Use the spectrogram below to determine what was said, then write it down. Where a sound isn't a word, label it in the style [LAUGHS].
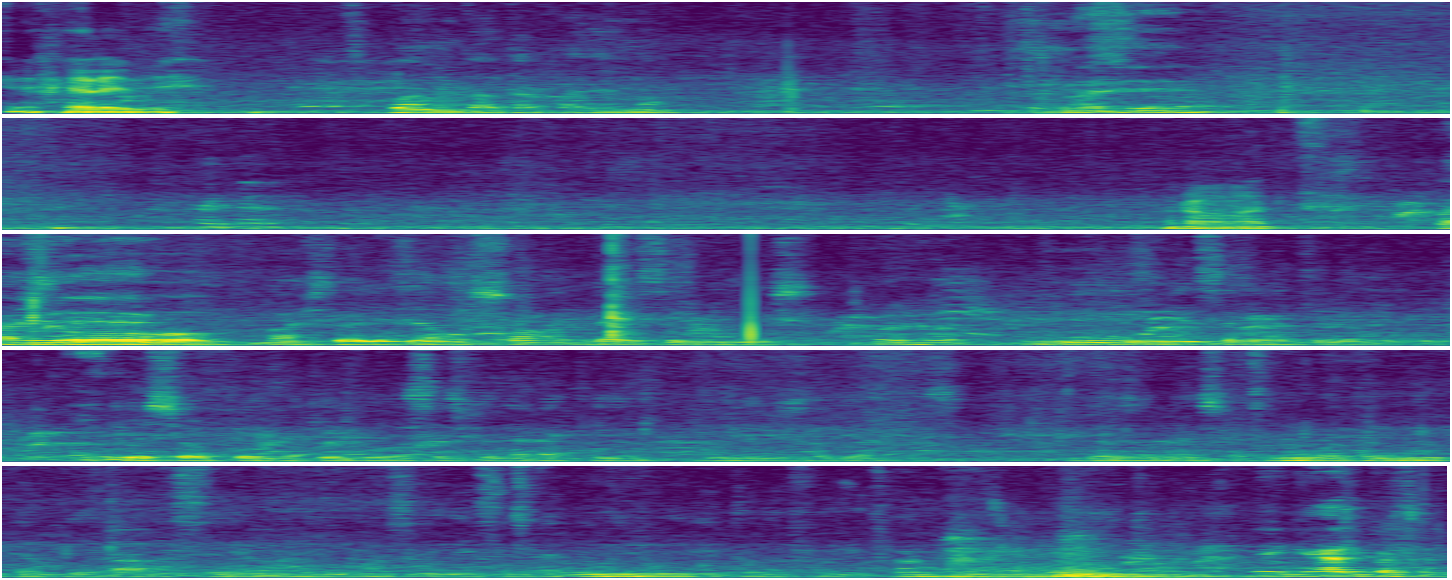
[LAUGHS] Pera aí. Esse plano não tá atrapalhando, não? Mas é. Pronto. Pastor, é. pastor Eliseu, só 10 segundos. Uhum. Minha imensa gratidão. O que o Senhor fez aqui, o que vocês fizeram aqui, um Deus abençoe. Deus abençoe. Não vou ter muito tempo de agradecer, mas nossa imensa gratidão em uhum. nome de toda a família. Obrigado, pastor.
